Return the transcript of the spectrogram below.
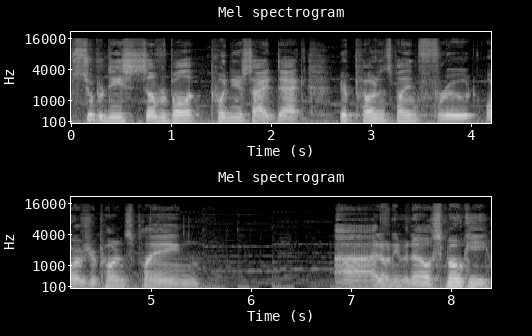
super niche silver bullet. Put in your side deck. Your opponent's playing fruit, or if your opponent's playing, uh, I don't even know, smoky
